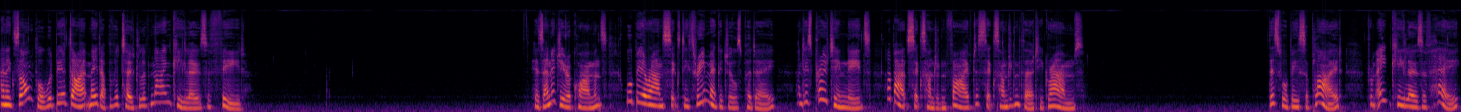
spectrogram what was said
An example would be a diet made up of a total of 9 kilos of feed. His energy requirements will be around 63 megajoules per day and his protein needs about 605 to 630 grams. This will be supplied from 8 kilos of hay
